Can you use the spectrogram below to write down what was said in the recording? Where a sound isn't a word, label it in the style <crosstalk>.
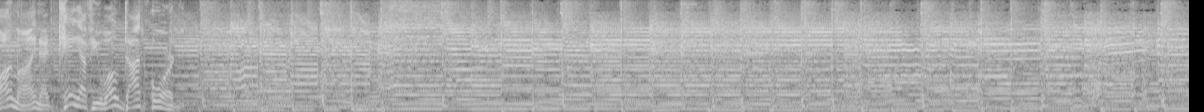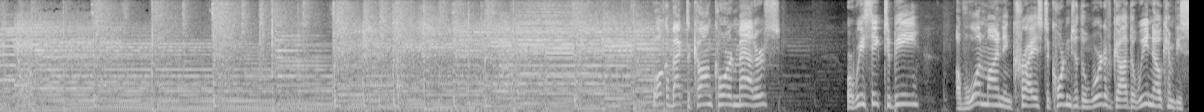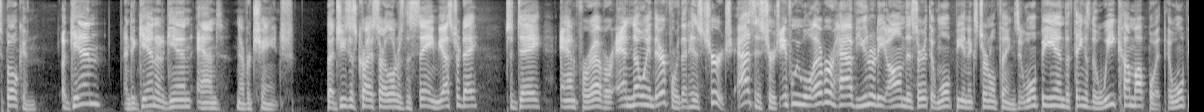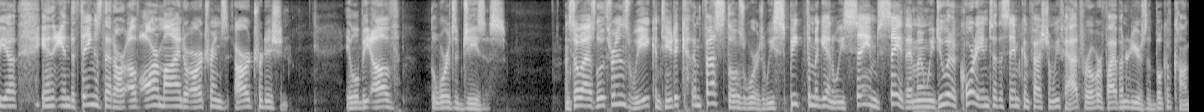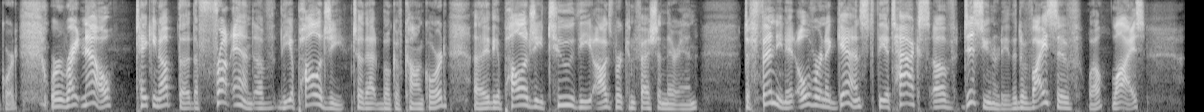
online at kfuo.org. Welcome back to Concord Matters, where we seek to be of one mind in Christ according to the Word of God that we know can be spoken again and again and again and never change. That Jesus Christ our Lord is the same yesterday, today, and forever. And knowing, therefore, that His church, as His church, if we will ever have unity on this earth, it won't be in external things. It won't be in the things that we come up with. It won't be uh, in, in the things that are of our mind or our, trans, our tradition. It will be of the words of Jesus. And so, as Lutherans, we continue to confess those words. We speak them again. We same say them, and we do it according to the same confession we've had for over 500 years, the Book of Concord. We're right now taking up the, the front end of the apology to that Book of Concord, uh, the apology to the Augsburg Confession therein, defending it over and against the attacks of disunity, the divisive, well, lies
